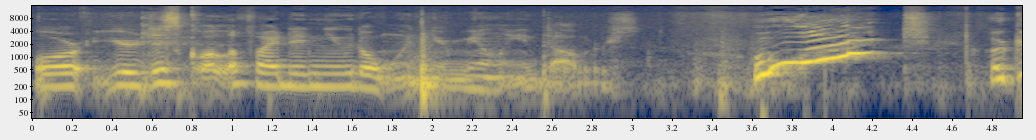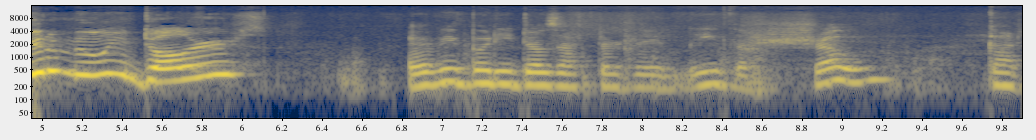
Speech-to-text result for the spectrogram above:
or you're disqualified and you don't win your million dollars. What? I get a million dollars? Everybody does after they leave the show. God,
